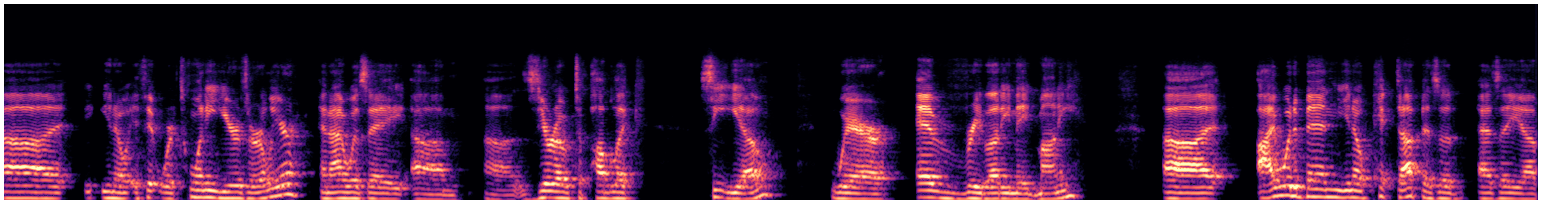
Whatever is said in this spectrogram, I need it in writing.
uh you know if it were 20 years earlier and i was a um, uh, zero to public ceo where everybody made money uh i would have been you know picked up as a as a uh,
